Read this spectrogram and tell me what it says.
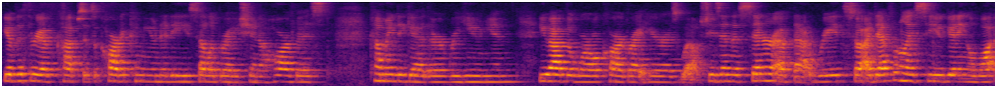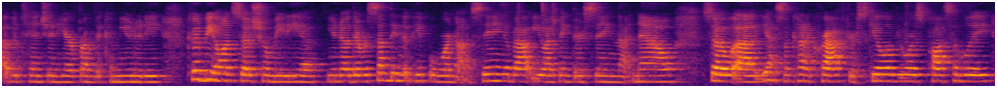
You have the Three of Cups. It's a card of community, celebration, a harvest, coming together, reunion. You have the world card right here as well. She's in the center of that wreath, so I definitely see you getting a lot of attention here from the community. Could be on social media. You know, there was something that people were not seeing about you. I think they're seeing that now. So, uh, yeah, some kind of craft or skill of yours possibly.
